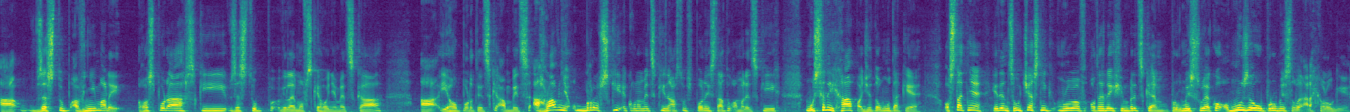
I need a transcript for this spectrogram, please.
a vzestup a vnímali hospodářský vzestup Vilémovského Německa a jeho politické ambice a hlavně obrovský ekonomický nástup Spojených států amerických museli chápat, že tomu tak je. Ostatně jeden současník mluvil o tehdejším britském průmyslu jako o muzeu průmyslové archeologie.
